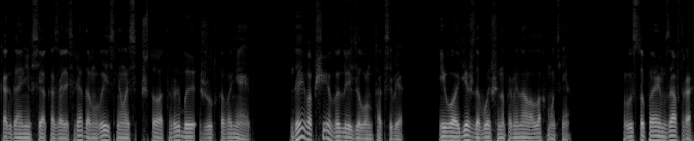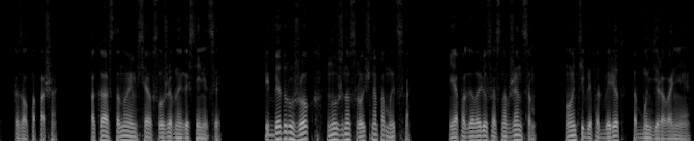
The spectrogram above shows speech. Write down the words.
Когда они все оказались рядом, выяснилось, что от рыбы жутко воняет. Да и вообще выглядел он так себе. Его одежда больше напоминала лохмотья. «Выступаем завтра», — сказал папаша, — «пока остановимся в служебной гостинице. Тебе, дружок, нужно срочно помыться. Я поговорю со снабженцем, он тебе подберет обмундирование».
